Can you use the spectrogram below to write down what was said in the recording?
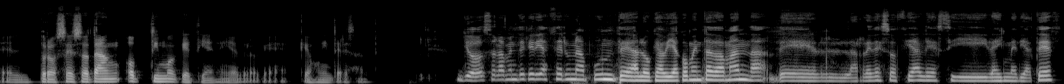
el, proceso tan óptimo que tiene. Yo creo que es muy interesante. Yo solamente quería hacer un apunte a lo que había comentado Amanda de las redes sociales y la inmediatez.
